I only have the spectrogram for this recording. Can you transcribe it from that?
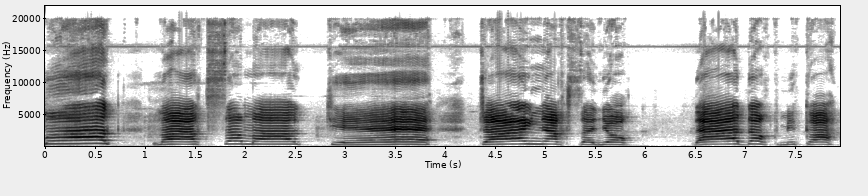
mak, laksa mak dadok mika.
